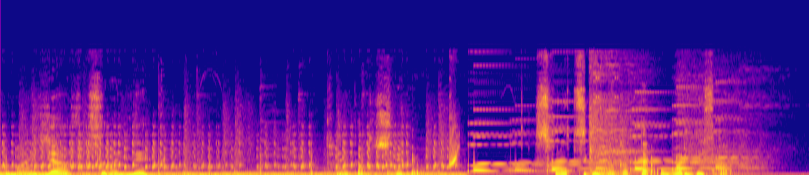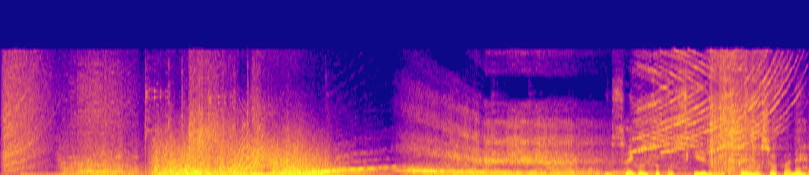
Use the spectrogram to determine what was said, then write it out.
の前。じゃさすがにね。耐えたとしてだよその次なかったら終わりですから。最後にちょっとスキルでも使いましょうかね。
